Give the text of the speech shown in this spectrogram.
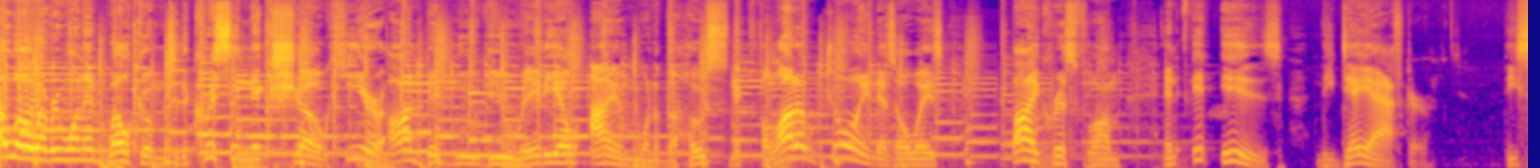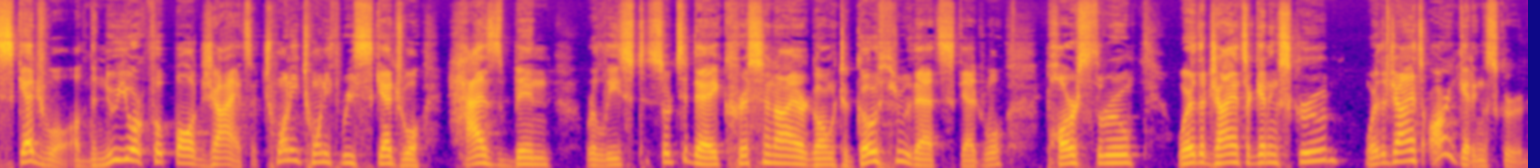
Hello, everyone, and welcome to the Chris and Nick Show here on Big Blue View Radio. I am one of the hosts, Nick Falato, joined as always by Chris Pflum, and it is the day after the schedule of the New York Football Giants. A 2023 schedule has been released. So today, Chris and I are going to go through that schedule, parse through where the Giants are getting screwed, where the Giants aren't getting screwed,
